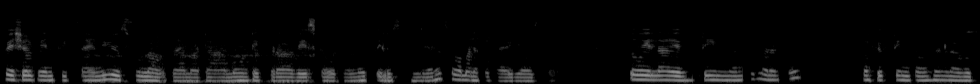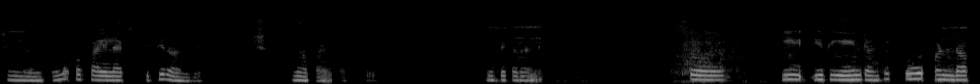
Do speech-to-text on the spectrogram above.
స్పెషల్ బెనిఫిట్స్ అండ్ యూస్ఫుల్ అవుతాయి అన్నమాట. అమౌంట్ ఎక్కడ వేస్ట్ అవుతుందో తెలుస్తుంది కదా సో మనకు ఒక ఐడియా వస్తుంది. సో ఇలా ఎవ్రీ మంత్ మనకు ఒక ఫిఫ్టీన్ థౌసండ్ లాగా వచ్చింది అనుకోండి ఒక ఫైవ్ ల్యాక్స్ చిట్టి రన్ చేసుకోవచ్చు. నా పాయింట్ ఆఫ్ వ్యూ. అంతే కదండి. సో ఈ ఇది ఏంటంటే టూ అండ్ హాఫ్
